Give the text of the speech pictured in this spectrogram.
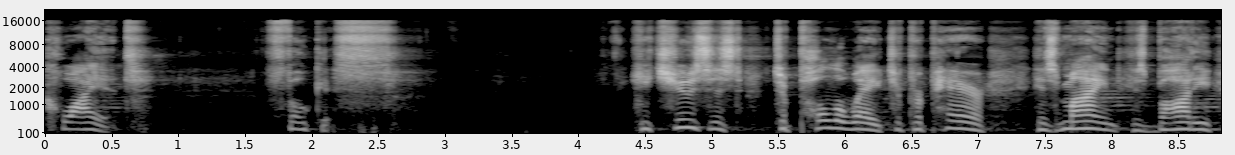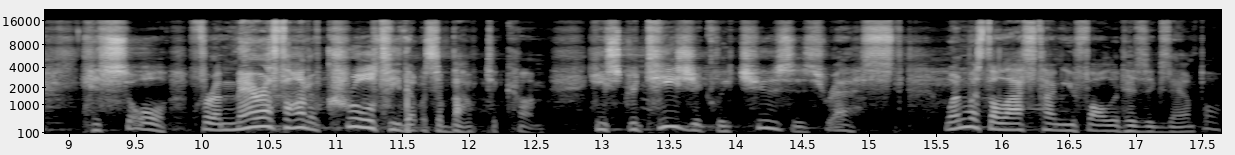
quiet, focus. He chooses to pull away, to prepare his mind, his body, his soul for a marathon of cruelty that was about to come. He strategically chooses rest. When was the last time you followed his example?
